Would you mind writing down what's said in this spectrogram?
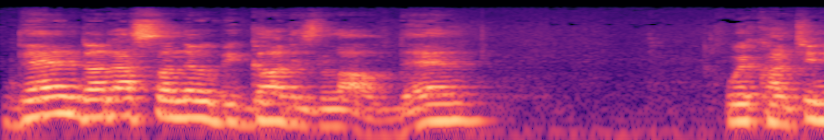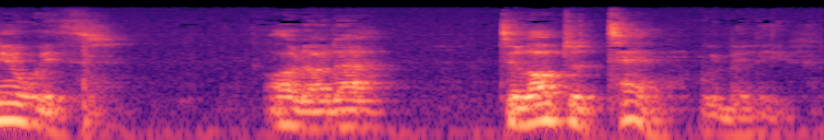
Then the other Sunday will be God is love. Then we'll continue with all the other till up to 10, we believe.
